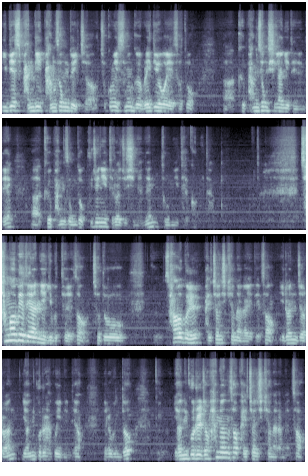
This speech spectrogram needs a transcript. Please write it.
EBS 반디 방송도 있죠. 조금 있으면 그 라디오에서도 어, 그 방송 시간이 되는데 어, 그 방송도 꾸준히 들어주시면 도움이 될 겁니다. 창업에 대한 얘기부터 해서 저도 그 사업을 발전시켜 나가야 돼서 이런저런 연구를 하고 있는데요. 여러분도 그 연구를 좀 하면서 발전시켜 나가면서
